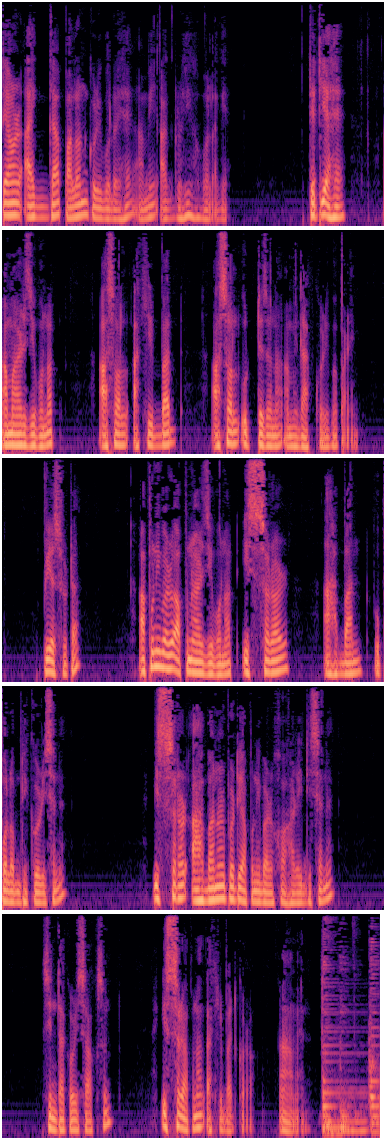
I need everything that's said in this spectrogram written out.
তেওঁৰ আজ্ঞা পালন কৰিবলৈহে আমি আগ্ৰহী হ'ব লাগে। তেতিয়াহে আমাৰ জীৱনত আচল আশীৰ্বাদ আচল উত্তেজনা আমি লাভ কৰিব পাৰিম। প্ৰিয় শ্ৰোতা আপুনি বাৰু আপোনাৰ জীৱনত ঈশ্বৰৰ আহান উপলব্ধি কৰিছেনে? ঈশ্বৰৰ আহানৰ প্ৰতি আপুনি বাৰু সঁহাৰি দিছেনে? চিন্তা কৰি চাওকচোন। ঈশ্বৰে আপোনাক আশীৰ্বাদ কৰক। আমেন।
